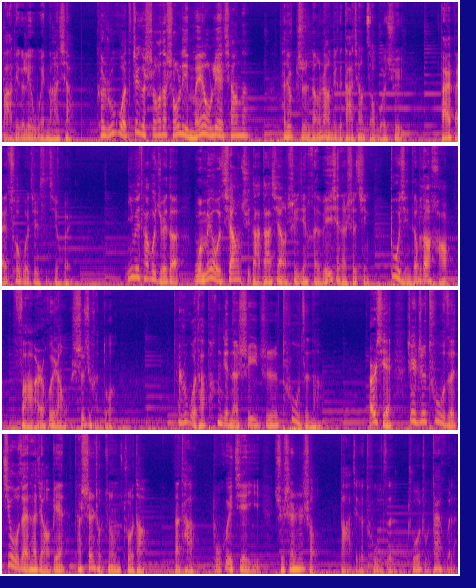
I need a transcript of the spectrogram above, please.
把这个猎物给拿下。可如果这个时候他手里没有猎枪呢，他就只能让这个大象走过去，白白错过这次机会。因为他会觉得我没有枪去打大象是一件很危险的事情，不仅得不到好，反而会让我失去很多。但如果他碰见的是一只兔子呢？而且这只兔子就在他脚边，他伸手就能捉到，那他不会介意去伸伸手。把这个兔子捉住带回来。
